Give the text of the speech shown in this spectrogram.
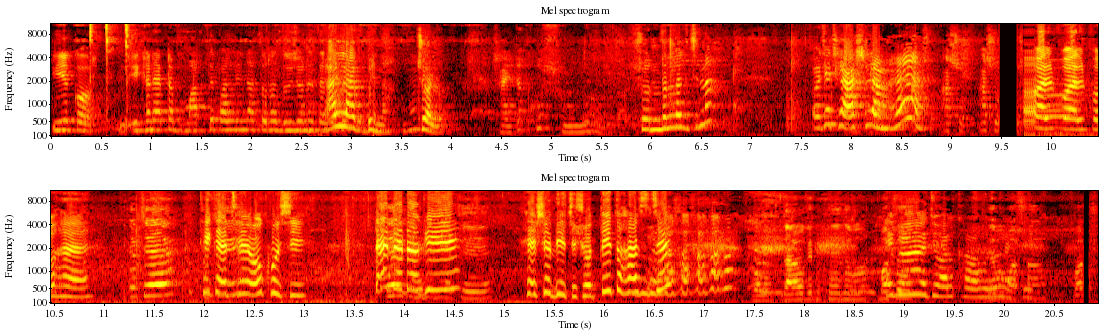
ইয়ে কর এখানে একটা মারতে পারলি না তোরা দুজনে তাহলে- আর লাগবে না। চলো। শাড়িটা খুব সুন্দর। সুন্দর লাগছে না? ওই যে আসলাম হ্যাঁ? আসো আসো। অল্প অল্প হ্যাঁ। ঠিক আছে? ও খুশি। টাটা ডগি হেসে দিয়েছে সত্যিই তো হাসছে। দাঁড়াও একটু খেয়ে দেবো। এবার জল খাওয়া হলো বসো বসো।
